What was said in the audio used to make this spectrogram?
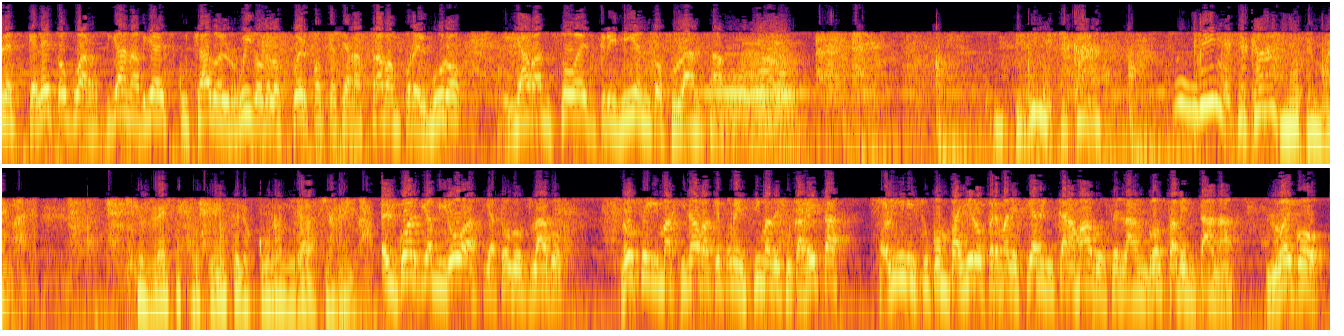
El esqueleto guardián había escuchado el ruido de los cuerpos que se arrastraban por el muro y avanzó esgrimiendo su lanza. Hacia acá. Hacia acá. No te muevas. Y rezo porque no se le ocurra mirar hacia arriba. El guardia miró hacia todos lados. No se imaginaba que por encima de su cabeza Solín y su compañero permanecían encaramados en la angosta ventana. Luego,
